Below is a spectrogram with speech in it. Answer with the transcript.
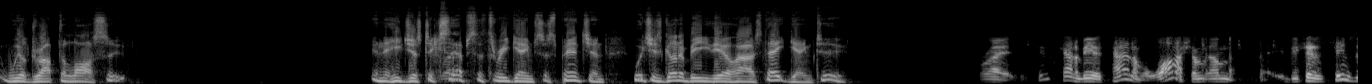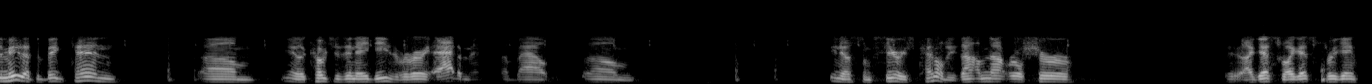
we'll drop the lawsuit, and that he just accepts right. the three game suspension, which is going to be the Ohio State game too. Right. It seems kind of be a kind of a wash. I'm, I'm because it seems to me that the Big Ten, um, you know, the coaches and ads were very adamant about, um, you know, some serious penalties. I'm not real sure. I guess well, I guess three game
